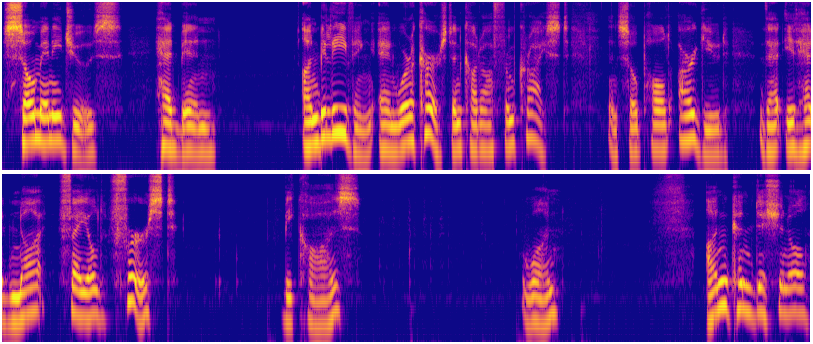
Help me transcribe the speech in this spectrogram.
so many Jews had been unbelieving and were accursed and cut off from Christ. And so Paul argued that it had not failed first because, one, unconditional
